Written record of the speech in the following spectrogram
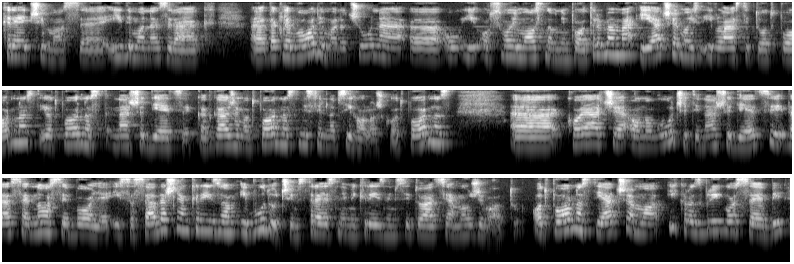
krećimo se, idemo na zrak, dakle vodimo računa i o svojim osnovnim potrebama i jačemo i vlastitu otpornost i otpornost naše djece. Kad kažem otpornost, mislim na psihološku otpornost, koja će omogućiti našoj djeci da se nose bolje i sa sadašnjom krizom i budućim stresnim i kriznim situacijama u životu. Otpornost jačamo i kroz brigu o sebi,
